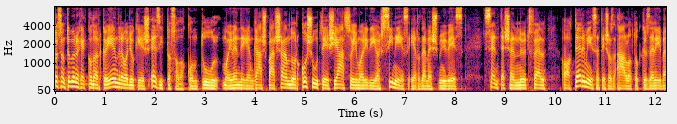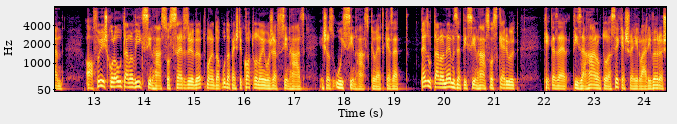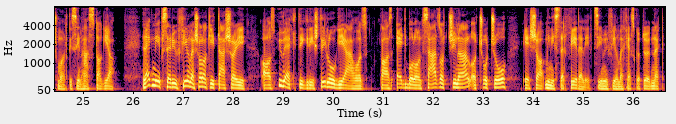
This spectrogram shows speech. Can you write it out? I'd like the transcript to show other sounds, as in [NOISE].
Köszöntöm Önöket, Kadarkai Endre vagyok, és ez itt a Szavakon túl. Mai vendégem Gáspár Sándor, Kossuth és Jászai Maridias színész, érdemes művész. Szentesen nőtt fel a természet és az állatok közelében. A főiskola után a Víg Színházhoz szerződött, majd a Budapesti Katona József Színház és az Új Színház következett. Ezután a Nemzeti Színházhoz került, 2013-tól a Székesfehérvári Vörösmarty Színház tagja. Legnépszerűbb filmes alakításai az Üvegtigris trilógiához, az Egy bolond csinál, a Csocsó és a Miniszter félrelép című filmekhez kötődnek.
